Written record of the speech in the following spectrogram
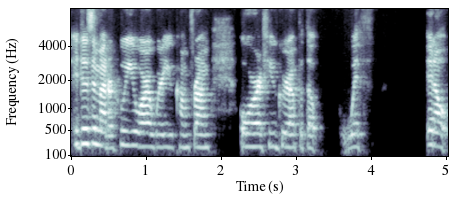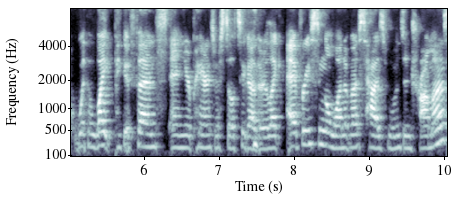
It doesn't matter who you are, where you come from, or if you grew up with a with you know with a white picket fence and your parents are still together like every single one of us has wounds and traumas.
